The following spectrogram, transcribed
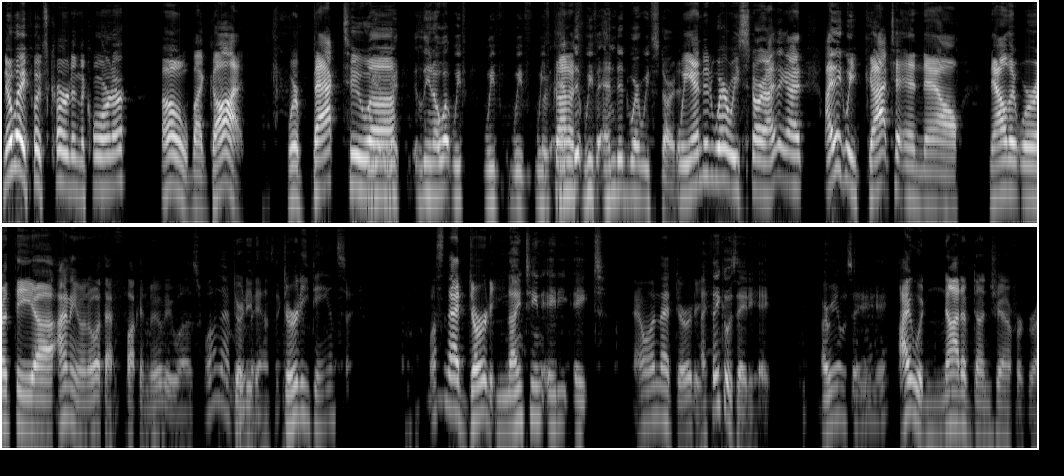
Nobody puts Kurt in the corner. Oh my god, we're back to. Uh we- you know what? We've we've we've we've We've ended, a- we've ended where we started. We ended where we started. I think I I think we've got to end now. Now that we're at the uh, I don't even know what that fucking movie was. What was that? Dirty movie? Dancing. Dirty Dancing. Wasn't that dirty? 1988. That wasn't that dirty. I think it was 88. Irene was 88. I would not have done Jennifer Grey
